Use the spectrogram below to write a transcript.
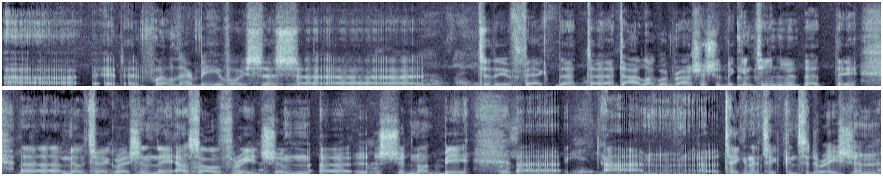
uh, it, will there be voices uh, to the effect that uh, dialogue with Russia should be continued, that the uh, military aggression in the Azov region uh, should not be uh, um, taken into consideration?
